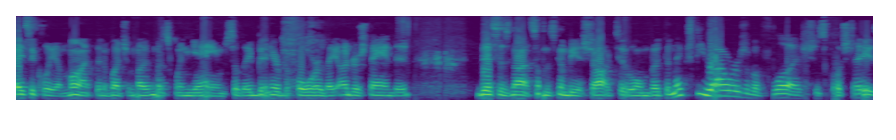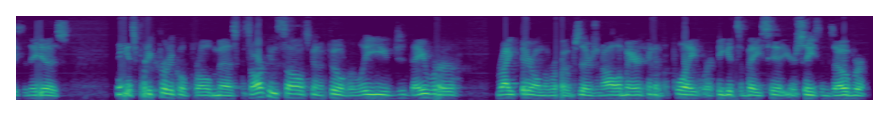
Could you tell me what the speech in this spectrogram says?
basically a month and a bunch of must win games. So they've been here before. They understand it. This is not something that's going to be a shock to them. But the next few hours of a flush, as cliche as it is, I think it's pretty critical for Ole Miss because Arkansas is going to feel relieved. They were right there on the ropes. There's an All American at the plate where if he gets a base hit, your season's over.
